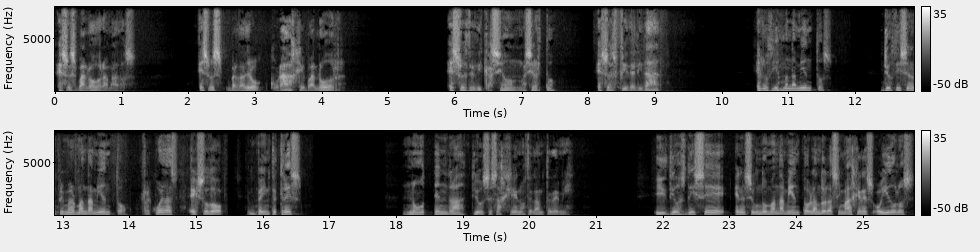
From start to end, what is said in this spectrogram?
Eso es valor, amados. Eso es verdadero coraje, valor. Eso es dedicación, ¿no es cierto? Eso es fidelidad. En los diez mandamientos, Dios dice en el primer mandamiento, ¿recuerdas Éxodo 23. No tendrás dioses ajenos delante de mí. Y Dios dice en el segundo mandamiento, hablando de las imágenes o ídolos,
